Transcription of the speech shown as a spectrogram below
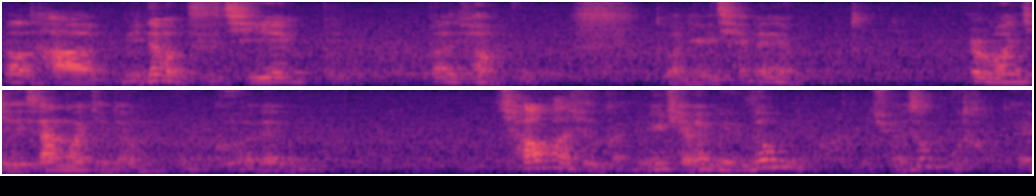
让它没那么直接，不，不然就像骨，对吧？那个前面那个二关节、三关节那种骨骼那种敲下去的感觉，因为前面没肉嘛，全是骨头，哎，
